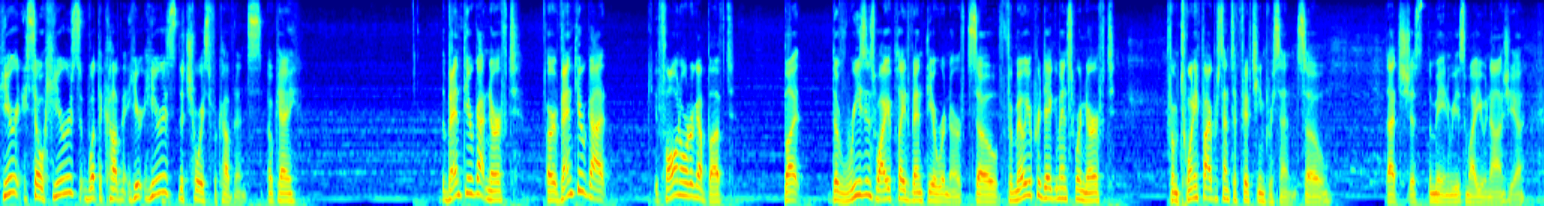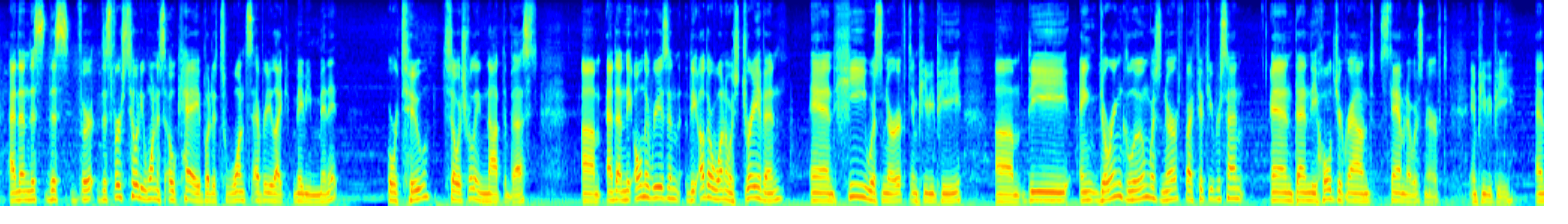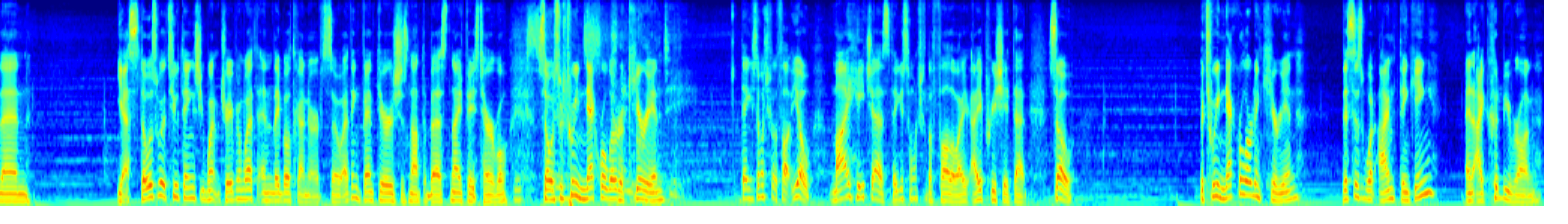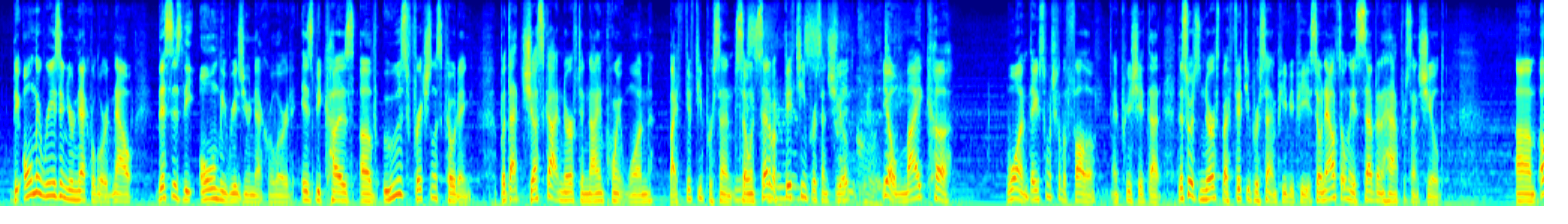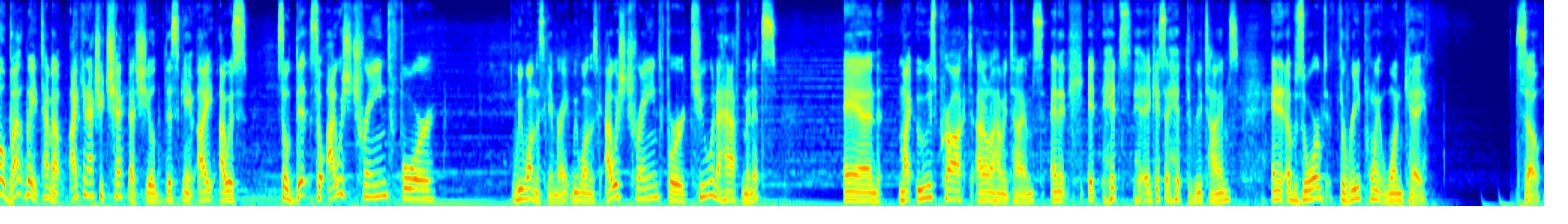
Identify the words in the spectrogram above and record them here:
Here, so here's what the covenant. Here, here's the choice for covenants. Okay. The Venthyr got nerfed, or Venthyr got Fallen Order got buffed, but the reasons why you played Venthyr were nerfed. So familiar predicaments were nerfed from 25% to 15%. So that's just the main reason why you Nadjia. And then this this this versatility one is okay, but it's once every like maybe minute or two, so it's really not the best. Um, and then the only reason the other one was Draven, and he was nerfed in PvP. Um, the Enduring Gloom was nerfed by 50%, and then the Hold Your Ground stamina was nerfed in PvP. And then, yes, those were the two things you went Draven with, and they both got nerfed. So I think Venthyr is just not the best. Night Fae terrible. So it's between Necrolord or Kyrian. Thank you so much for the follow. Yo, my HS, thank you so much for the follow. I, I appreciate that. So, between Necrolord and Kyrian, this is what I'm thinking, and I could be wrong. The only reason you're Necrolord, now, this is the only reason you're Necrolord, is because of Ooze frictionless coating, but that just got nerfed in 9.1 by 50%. So instead of a 15% shield, yo, Micah one, thank you so much for the follow. I appreciate that. This was nerfed by 50% in PvP, so now it's only a 7.5% shield. Um, oh, by the wait, time out. I can actually check that shield this game. I, I was, so this, so I was trained for, we won this game, right? We won this. I was trained for two and a half minutes, and my ooze procced, I don't know how many times, and it, it hits, I guess it hit three times, and it absorbed 3.1k. So,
